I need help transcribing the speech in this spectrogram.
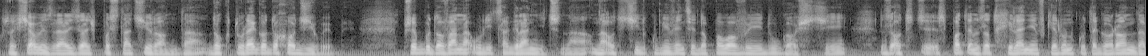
który chciałbym zrealizować w postaci ronda, do którego dochodziłyby przebudowana ulica Graniczna na odcinku mniej więcej do połowy jej długości, z od, z, potem z odchyleniem w kierunku tego ronda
